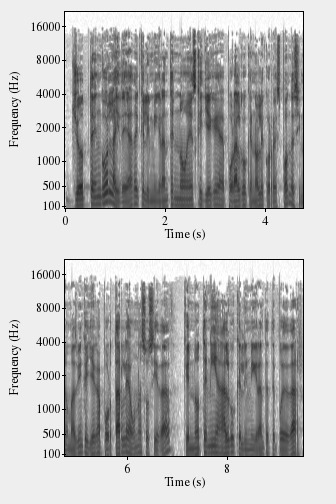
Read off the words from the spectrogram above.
Yo tengo la idea de que el inmigrante no es que llegue por algo que no le corresponde, sino más bien que llega a aportarle a una sociedad que no tenía algo que el inmigrante te puede dar.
